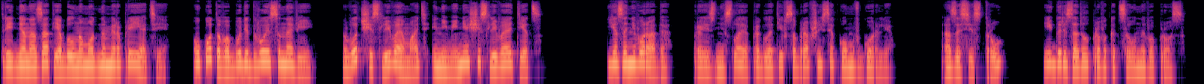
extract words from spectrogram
Три дня назад я был на модном мероприятии. У Котова будет двое сыновей. Вот счастливая мать и не менее счастливый отец. «Я за него рада», — произнесла я, проглотив собравшийся ком в горле. «А за сестру?» — Игорь задал провокационный вопрос.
